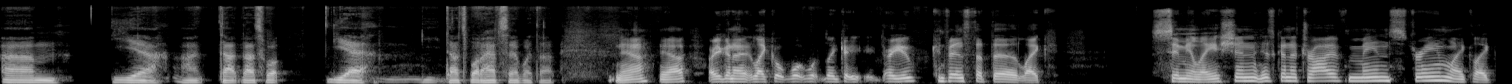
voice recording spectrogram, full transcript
um, yeah, uh, that that's what. Yeah, that's what I have to say about that. Yeah, yeah. Are you gonna like what, like are you convinced that the like simulation is going to drive mainstream like like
